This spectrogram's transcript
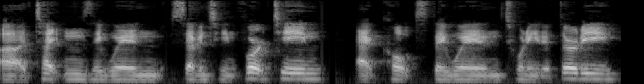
Uh, Titans, they win 17 14. At Colts, they win 20 to 30.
